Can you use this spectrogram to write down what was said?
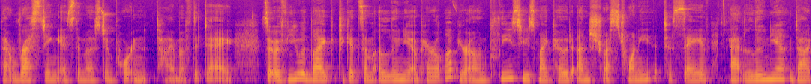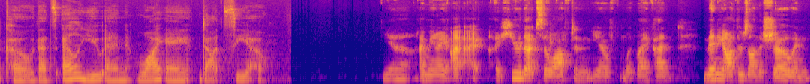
that resting is the most important time of the day. So, if you would like to get some Lunya apparel of your own, please use my code UNSTRESS20 to save at lunya.co. That's L U N Y A dot C O. Yeah, I mean, I, I, I hear that so often. You know, what I've had many authors on the show, and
